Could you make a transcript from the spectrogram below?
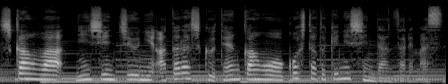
歯間は妊娠中に新しく転換を起こした時に診断されます。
